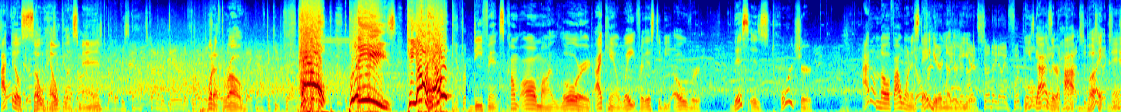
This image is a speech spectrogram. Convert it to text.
I feel so helpless, man. What a throw. Help! Please! Can y'all help? Defense. Come oh my lord. I can't wait for this to be over. This is torture. I don't know if I want to stay here another year. These guys are hot butt, man.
